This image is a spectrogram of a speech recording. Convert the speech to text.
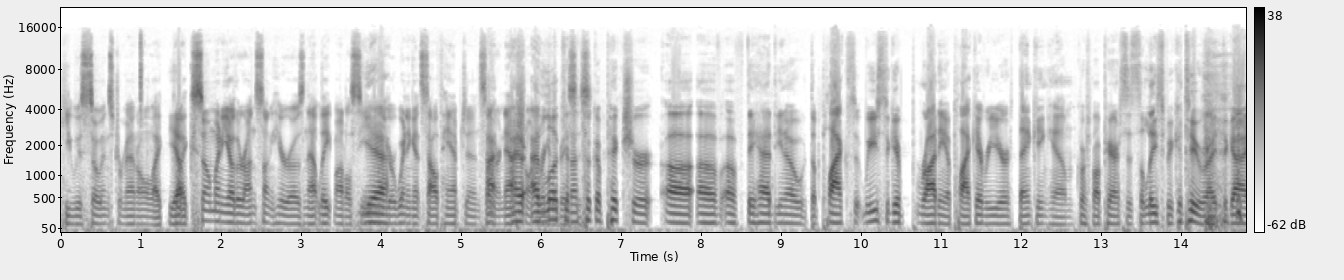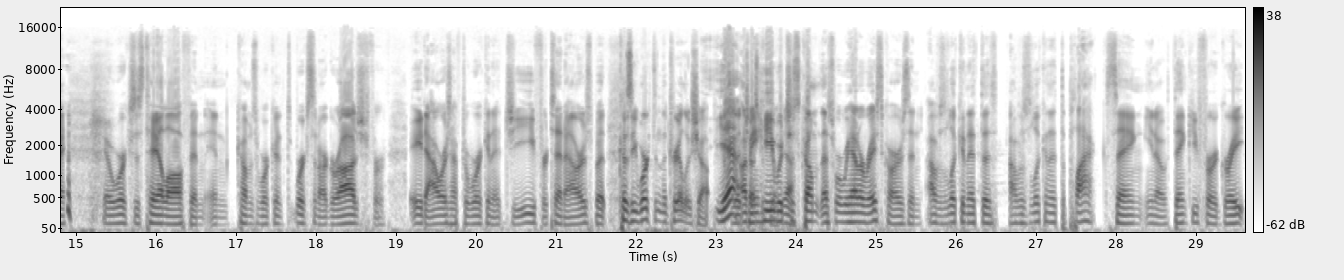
he was so instrumental, like Yep. like so many other unsung heroes in that late model scene. Yeah. you're winning at South Boston and I, Southern I, National. on I regular looked and I took a picture uh, of of they had you know the plaques. that- We used to give Rodney a plaque every year thanking him. Of course, my parents. It's the least we could do, right? The guy you know works his tail off and, and comes working works in our garage for eight hours after working at GE for ten hours. But because he worked in the trailer shop. yeah, I mean he would yeah. just come. That's where we had our race cars, and I was looking at the I was looking at the plaque saying you know thank you for a great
